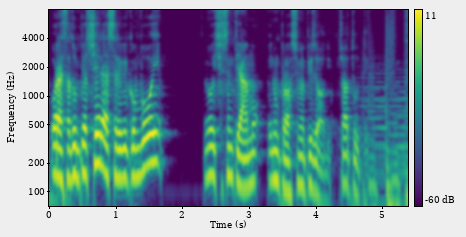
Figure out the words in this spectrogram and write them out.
Ora è stato un piacere essere qui con voi, noi ci sentiamo in un prossimo episodio. Ciao a tutti.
